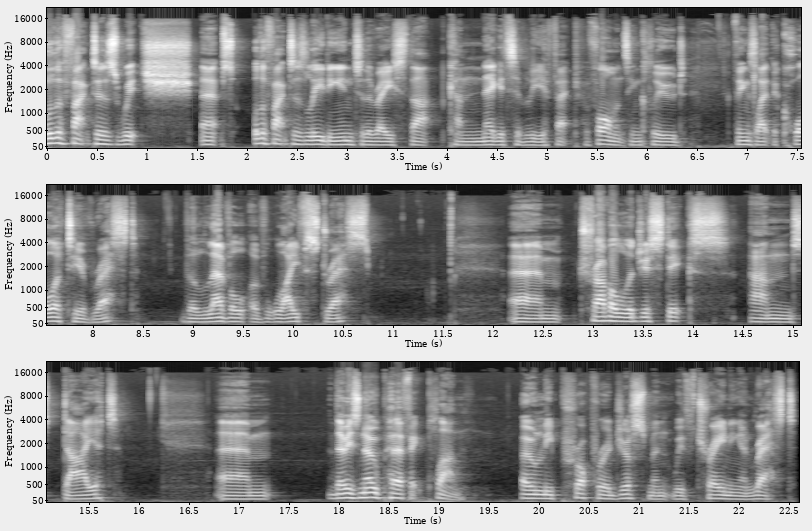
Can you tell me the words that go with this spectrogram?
other factors which uh, other factors leading into the race that can negatively affect performance include things like the quality of rest, the level of life stress, um, travel logistics, and diet. Um, there is no perfect plan, only proper adjustment with training and rest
